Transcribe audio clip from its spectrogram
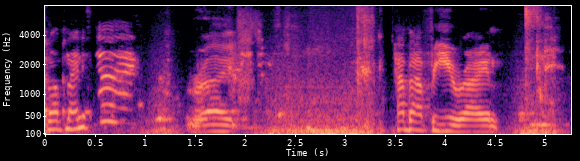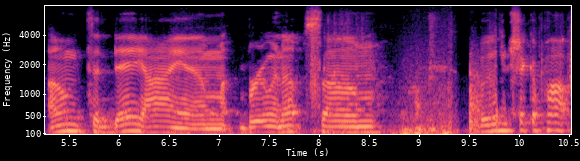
Twelve ninety-five. Right. How about for you, Ryan? Um, today I am brewing up some Boom Chicka Pop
